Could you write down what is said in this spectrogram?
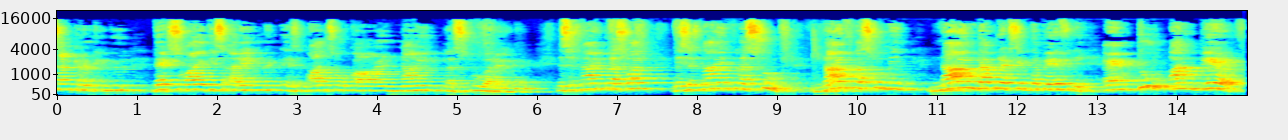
central tubule. That's why this arrangement is also called 9 plus 2 arrangement. This is 9 plus 1, this is 9 plus 2. 9 plus 2 means 9 doublets at the periphery and 2 unpaired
